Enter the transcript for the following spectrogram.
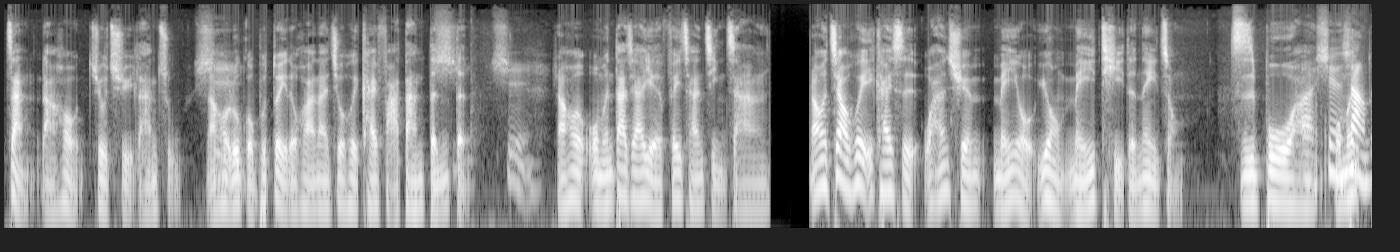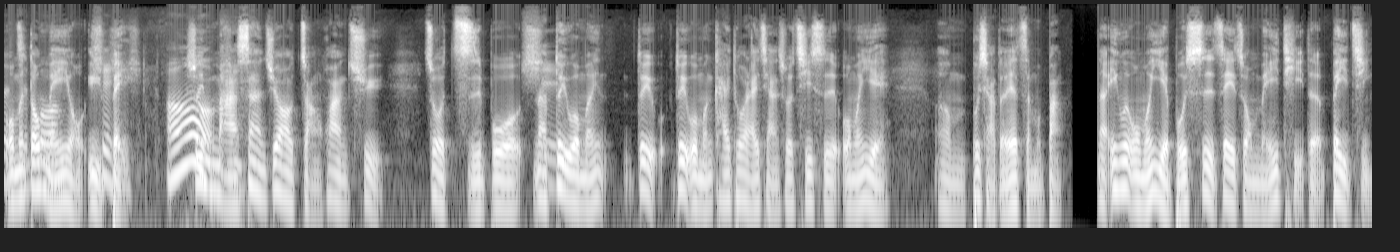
站，然后就去拦阻，然后如果不对的话，那就会开罚单等等。是，是然后我们大家也非常紧张，然后教会一开始完全没有用媒体的那种直播啊，啊线上的直播，我们我们都没有预备，哦，所以马上就要转换去。做直播，那对我们对对我们开拓来讲说，其实我们也嗯不晓得要怎么办。那因为我们也不是这种媒体的背景，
